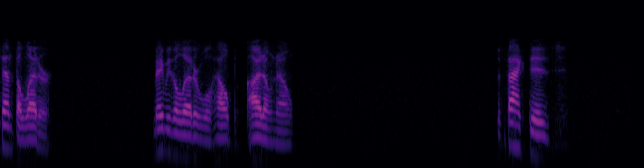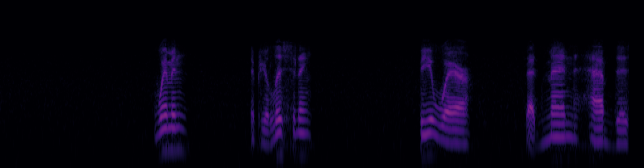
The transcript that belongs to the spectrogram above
sent the letter. Maybe the letter will help. I don't know. The fact is, women, if you're listening, be aware that men have this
